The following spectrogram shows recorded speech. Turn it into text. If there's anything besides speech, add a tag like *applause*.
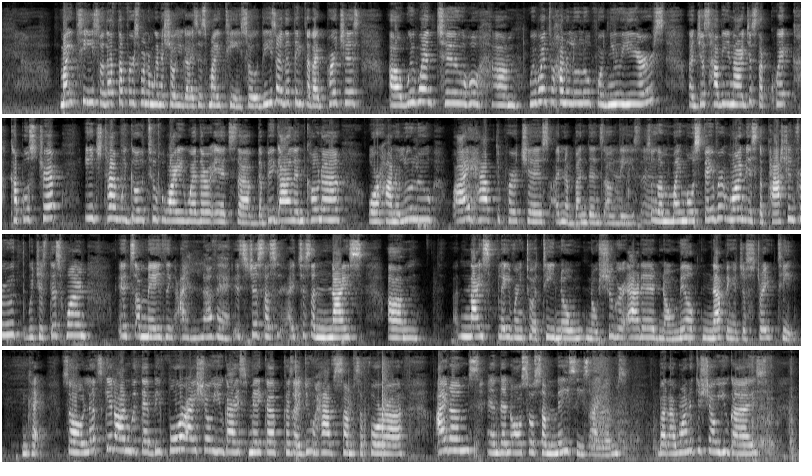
my tea, so that's the first one I'm going to show you guys is my tea. So these are the things that I purchased. Uh, we went to um, we went to Honolulu for New Year's. Uh, just hubby and I, just a quick couples trip each time we go to Hawaii, whether it's uh, the Big Island, Kona, or Honolulu, I have to purchase an abundance of these. So the, my most favorite one is the passion fruit, which is this one. It's amazing. I love it. It's just a, it's just a nice, um, nice flavoring to a tea. No, no sugar added, no milk, nothing. It's just straight tea. Okay. So let's get on with it. Before I show you guys makeup, because I do have some Sephora items and then also some Macy's items. But I wanted to show you guys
